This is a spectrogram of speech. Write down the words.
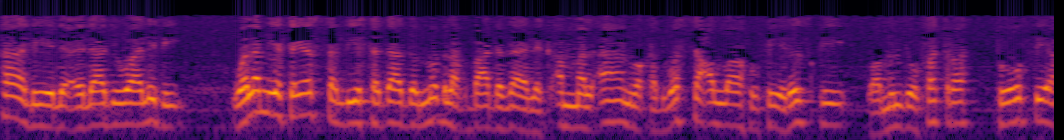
خالي لعلاج والدي. ولم يتيسر لي سداد المبلغ بعد ذلك. أما الآن وقد وسع الله في رزقي ومنذ فترة توفي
